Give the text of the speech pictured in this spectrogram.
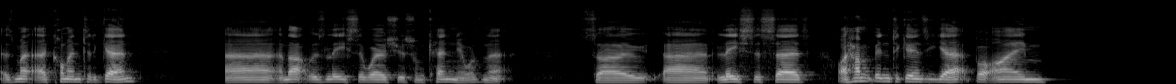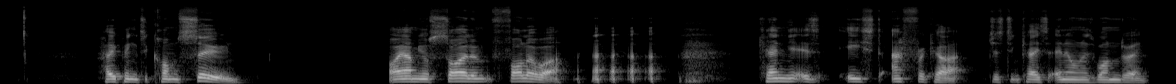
has met, uh, commented again, uh, and that was Lisa where she was from Kenya, wasn't it? So uh, Lisa said. I haven't been to Guernsey yet, but I'm hoping to come soon. I am your silent follower. Kenya is East Africa, just in case anyone is wondering.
